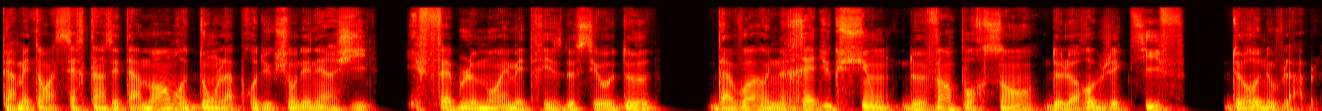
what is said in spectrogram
permettant à certains États membres, dont la production d'énergie est faiblement émettrice de CO2, d'avoir une réduction de 20% de leur objectif de renouvelables.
